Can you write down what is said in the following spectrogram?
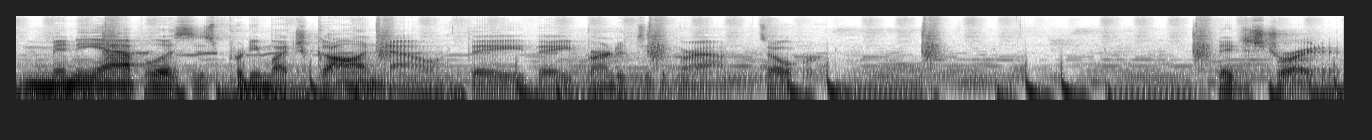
Minneapolis is pretty much gone now. They they burned it to the ground. It's over. They destroyed it.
